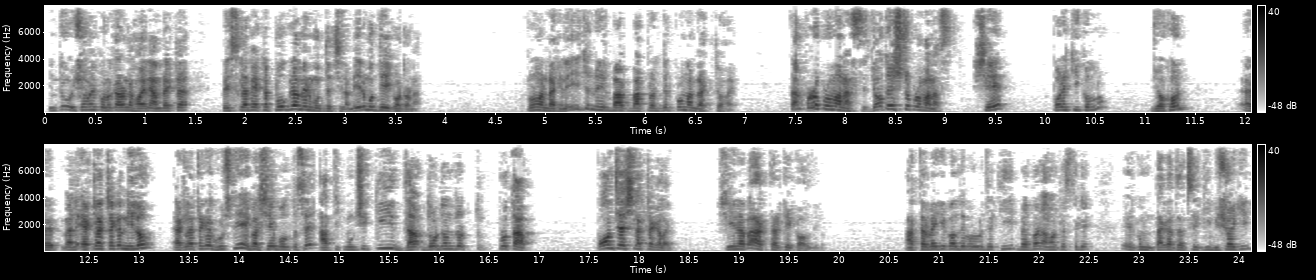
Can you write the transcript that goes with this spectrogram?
কিন্তু ওই সময় কোনো কারণে হয়নি। আমরা একটা প্রেস ক্লাবে একটা প্রোগ্রামের মধ্যে ছিলাম। এর মধ্যে এই ঘটনা। প্রমাণ রাখেনি। এই জন্য এর বাট- বাটপারদের প্রমাণ রাখতে হয়। তারপরেও প্রমাণ আসছে। যথেষ্ট প্রমাণ আছে সে পরে কি করল? যখন মানে এক লাখ টাকা নিল, এক লাখ টাকা ঘুষ নিয়ে এবার সে বলতেছে, আতিক মুন্সি কি দৌর্দণ্ড প্রতাপ? পঞ্চাশ লাখ টাকা লাগবে। শিন আবার আক্তারকে কল দিল। আক্তার ভাইকে কল দিয়ে বলল যে, কি ব্যাপার? আমার কাছ থেকে এরকম টাকা চাচ্ছে কি বিষয় কি?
